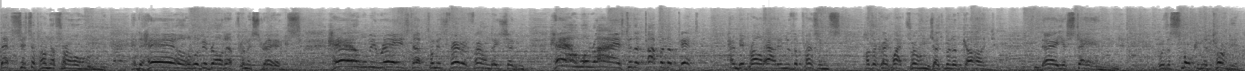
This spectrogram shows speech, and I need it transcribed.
that sits upon the throne. And hell will be brought up from its dregs. Hell will be raised up from its very foundation. Hell will rise to the top of the pit and be brought out into the presence of the great white throne judgment of God. And there you stand with the smoke and the torment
